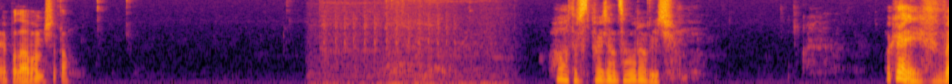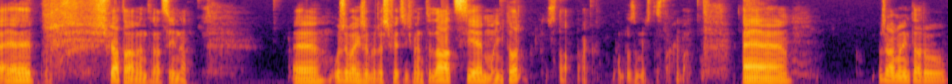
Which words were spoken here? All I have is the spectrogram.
Nie podoba mi się to. O, to już powiedziałem, co mam robić. Okej, okay, e, światła wentylacyjne. E, używaj, żeby rozświecić wentylację. Monitor. To jest to, tak. Mam rozumieć, to jest to chyba. E, używam monitoru,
